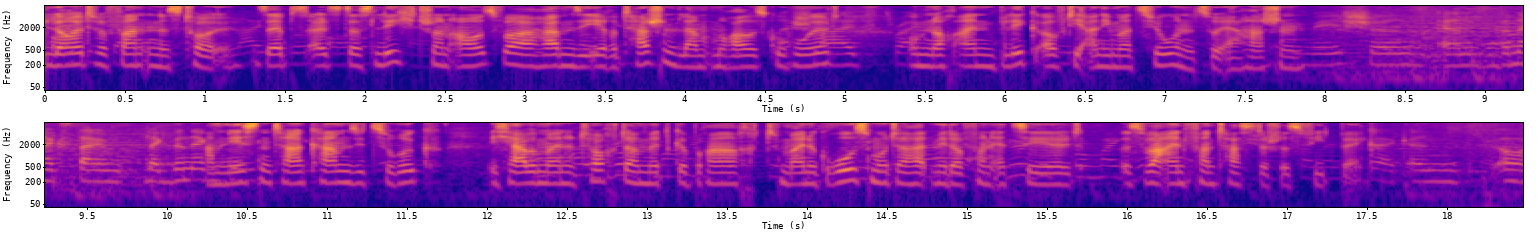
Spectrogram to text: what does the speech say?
Leute fanden es toll. Selbst als das Licht schon aus war, haben sie ihre Taschenlampen rausgeholt, um noch einen Blick auf die Animationen zu erhaschen. Am nächsten Tag kamen sie zurück. Ich habe meine Tochter mitgebracht. Meine Großmutter hat mir davon erzählt. Es war ein fantastisches Feedback. Oh,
